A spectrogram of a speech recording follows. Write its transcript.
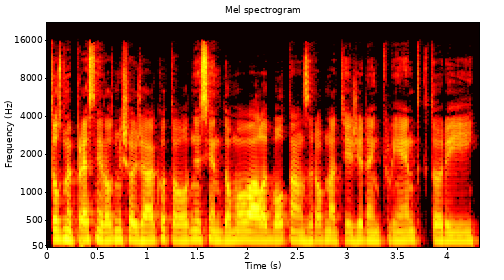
to sme presne rozmýšľali, že ako to odnesiem domov, ale bol tam zrovna tiež jeden klient, ktorý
